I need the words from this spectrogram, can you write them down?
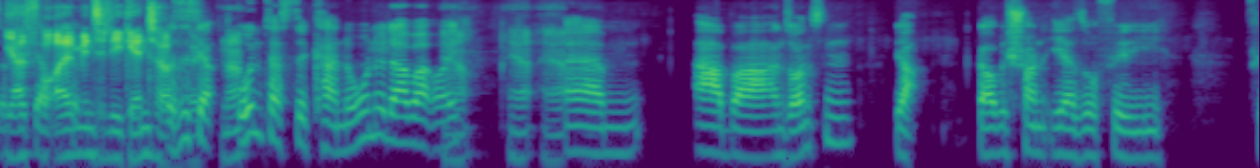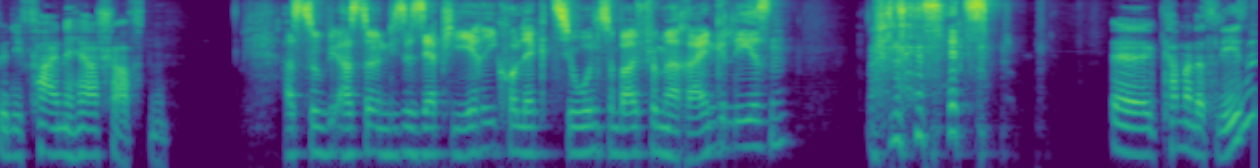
Das ja, vor ja, allem intelligenter. Das ist halt, ja ne? unterste Kanone da bei euch. Ja, ja, ja. Ähm, aber ansonsten, ja, glaube ich schon eher so für die, für die feine Herrschaften. Hast du, hast du in diese Serpieri-Kollektion zum Beispiel mal reingelesen? das ist jetzt äh, kann man das lesen?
